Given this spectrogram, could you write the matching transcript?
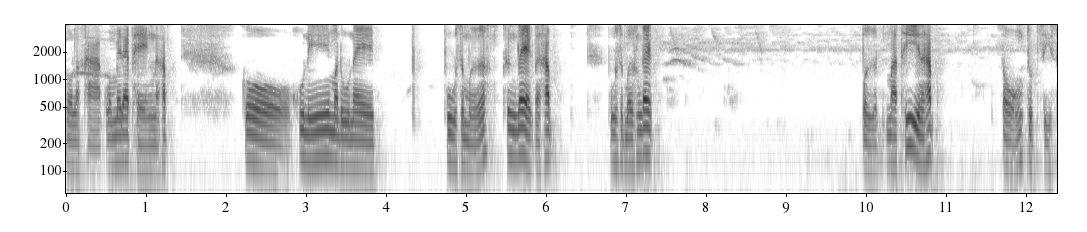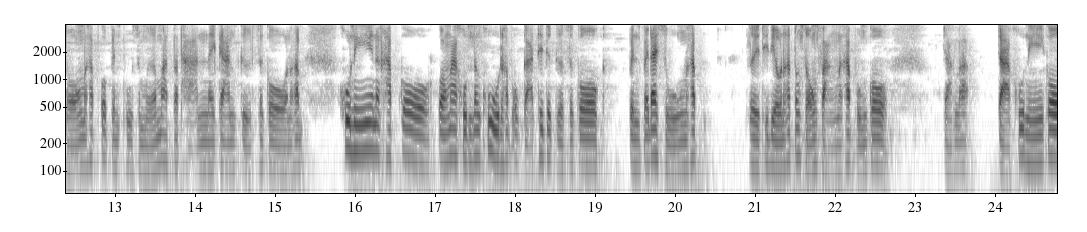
ก็ราคาก็ไม่ได้แพงนะครับ ก็คู่นี้มาดูในภูเสมอครึ่งแรกนะครับภูเสมอครึ่งแรก เปิดมาที่นะครับ 2.42 นะครับ ก็เป็นภูเสมอมาตรฐานในการเกิดสกอร์นะครับ คู่นี้นะครับ ก็กองหน้าคุมทั้งคู่นะครับ โอกาสที่จะเกิดสกอร์เป็นไปได้สูงนะครับ เลยทีเดียวนะครับทั้งสองฝั่งนะครับ ผมก็จากละจากคู่นี้ก็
